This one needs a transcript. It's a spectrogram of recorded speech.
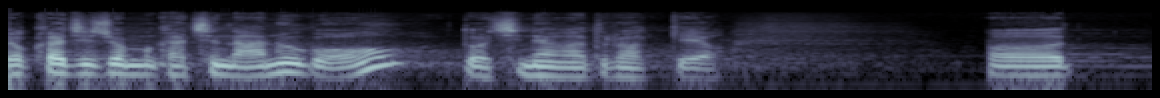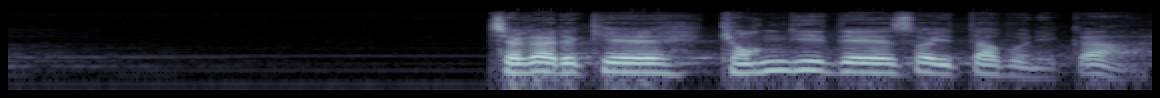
몇 가지 좀 같이 나누고 또 진행하도록 할게요. 어, 제가 이렇게 격리대에서 있다 보니까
